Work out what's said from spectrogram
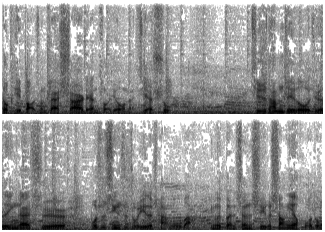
都可以保证在十二点左右呢结束。其实他们这个，我觉得应该是不是形式主义的产物吧？因为本身是一个商业活动，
